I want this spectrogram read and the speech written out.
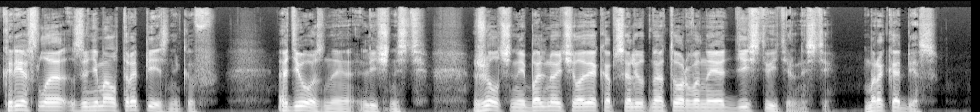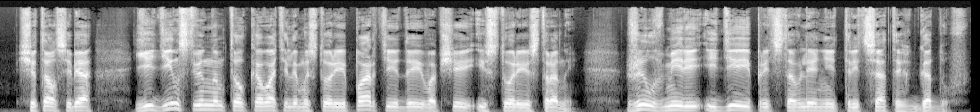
Кресло занимал Трапезников, одиозная личность, желчный больной человек, абсолютно оторванный от действительности, мракобес. Считал себя единственным толкователем истории партии, да и вообще истории страны. Жил в мире идей и представлений 30-х годов.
